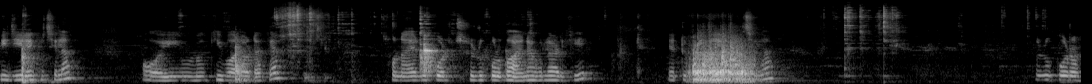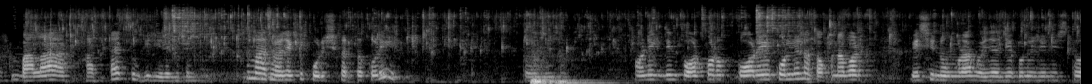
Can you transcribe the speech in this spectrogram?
ভিজিয়ে রেখেছিলাম। ওই কি বলে ওটাকে? সোনাইয়ের উপর রুপোর গয়নাগুলো আর কি একটু ভিজিয়ে রেখেছিলাম। রুপোর বালা হাতটা একটু ভিজিয়ে রেখেছিলাম। মাঝে মাঝে একটু পরিষ্কার তো করি। অনেক দিন পর পর পরে করলে না তখন আবার বেশি নোংরা হয়ে যায়, যে কোনো জিনিস তো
